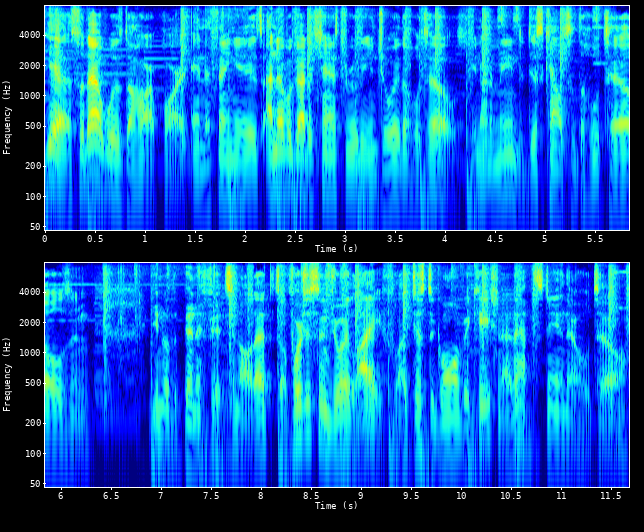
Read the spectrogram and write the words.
yeah, so that was the hard part. And the thing is, I never got a chance to really enjoy the hotels. You know what I mean? The discounts of the hotels and you know the benefits and all that stuff or just enjoy life like just to go on vacation i didn't have to stay in their hotel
